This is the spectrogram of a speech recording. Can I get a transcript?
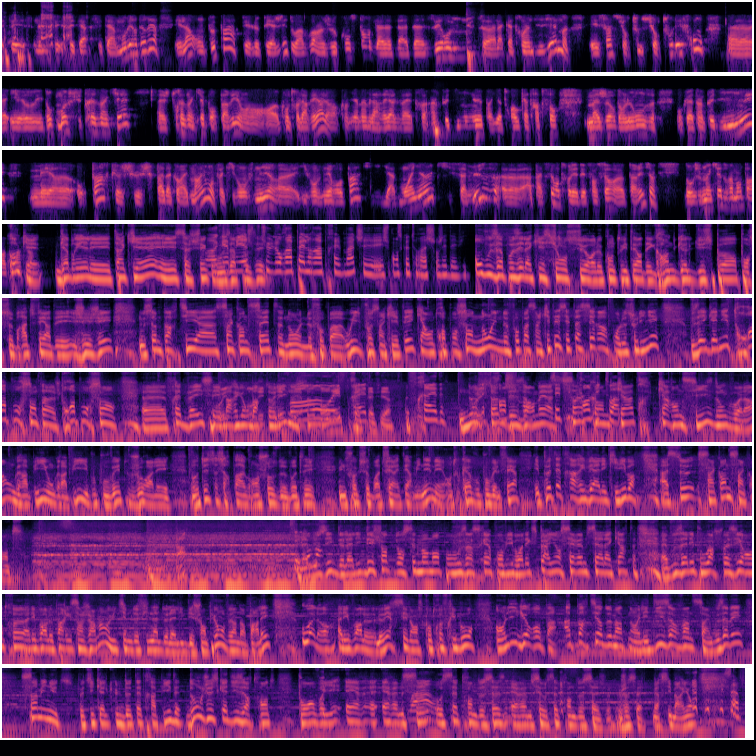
c'était- à mourir de rire. Et là, on peut pas. Le PSG doit avoir un jeu constant de la, de la- de la zéro minute à la 90e, et ça sur, tout- sur tous les fronts. Euh, et, et donc moi, je suis très inquiet. Euh, Je suis très inquiet pour Paris en, en- contre la Real. Alors quand bien même la Real va être un peu diminuée, il y a trois ou quatre absents majeurs dans le 11, donc va être un peu diminuée. Mais euh, au parc, je, suis- je suis pas d'accord avec Marion. En fait, ils vont venir, euh, ils vont venir au parc. Il y a moyen qu'ils s'amusent euh, à passer entre les défenseurs euh, parisiens. Donc je m'inquiète vraiment par rapport Ok, à ça. Gabriel est inquiet et sachez qu'on vous a Gabriel, posé. tu nous rappelleras après le match et je pense que tu auras changé d'avis. On vous a posé la question sur le compte Twitter des grandes gueules du sport pour ce bras de fer des GG. Nous sommes partis à 57. Non, il ne faut pas. Oui, il faut s'inquiéter. 43%. Non, il ne faut pas s'inquiéter. C'est assez rare pour le souligner. Vous avez gagné 3 pourcentages. 3%. Euh, Fred Weiss et Oui, Marion Bartoli. Nous sommes, Oh, oui, très Fred. très fiers. Fred, nous sommes désormais à c'est une grande victoire. 54, 46. Donc voilà, on grappille, on grappille. Et vous pouvez toujours aller voter. Ça sert pas à grand chose de voter une fois que ce bras de fer est terminé. Mais en tout cas, vous pouvez le faire. Et peut-être arriver à l'équilibre à ce 50-50. C'est la moment. musique de la Ligue des Champions. C'est le moment pour vous inscrire pour vivre l'expérience RMC à la carte. Euh, Vous allez pouvoir choisir entre aller voir le Paris Saint-Germain en huitième de finale de la Ligue des Champions, on vient d'en parler, ou alors aller voir le, le RC Lens contre Fribourg en Ligue Europa. À partir de maintenant, il est 10h25. Vous avez 5 minutes, petit calcul de tête rapide, donc jusqu'à 10h30 pour envoyer R- RMC Wow. au 732-16. RMC au 732-16. Je, je sais. Merci Marion.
